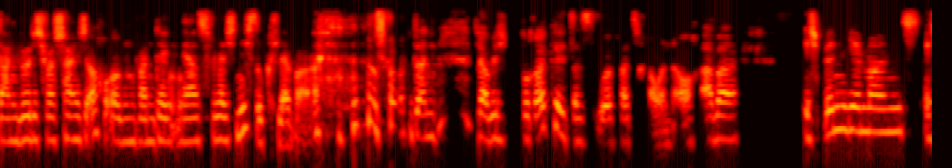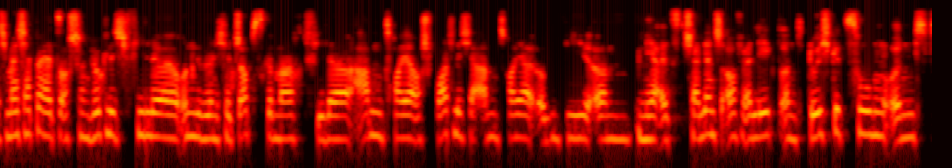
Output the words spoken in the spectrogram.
dann würde ich wahrscheinlich auch irgendwann denken, ja, ist vielleicht nicht so clever. so, dann, glaube ich, bröckelt das Urvertrauen auch. Aber ich bin jemand, ich meine, ich habe ja jetzt auch schon wirklich viele ungewöhnliche Jobs gemacht, viele Abenteuer, auch sportliche Abenteuer irgendwie ähm, mir als Challenge auferlegt und durchgezogen. Und,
